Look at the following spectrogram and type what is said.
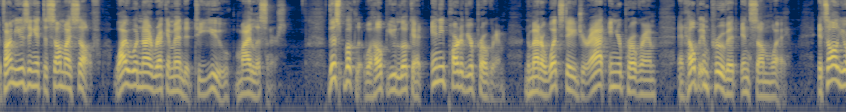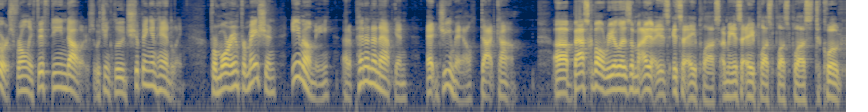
If I'm using it to sell myself, why wouldn't I recommend it to you, my listeners? This booklet will help you look at any part of your program, no matter what stage you're at in your program, and help improve it in some way. It's all yours for only $15, which includes shipping and handling. For more information, email me at a pen and a napkin at gmail.com. Uh, basketball realism, I, it's, it's an A plus. I mean, it's an A plus plus plus to quote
